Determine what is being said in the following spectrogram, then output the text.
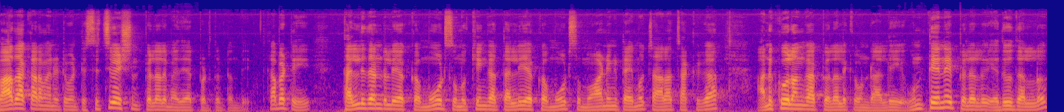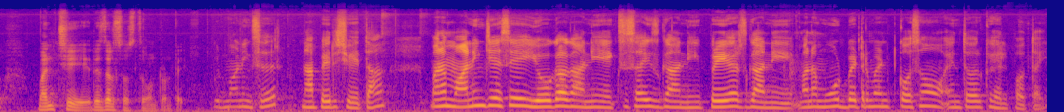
బాధాకరమైనటువంటి సిచ్యువేషన్ పిల్లల మీద ఏర్పడుతుంటుంది. కాబట్టి తల్లిదండ్రుల యొక్క మూడ్స్ ముఖ్యంగా తల్లి యొక్క మూడ్స్ మార్నింగ్ టైము చాలా చక్కగా అనుకూలంగా పిల్లలకి ఉండాలి. ఉంటేనే పిల్లలు ఎదుగుదలలో మంచి రిజల్ట్స్ వస్తూ ఉంటుంటాయి. గుడ్ మార్నింగ్ సార్ నా పేరు శ్వేత. మనం మార్నింగ్ చేసే యోగా కానీ ఎక్సర్సైజ్ కానీ ప్రేయర్స్ కానీ మన మూడ్ బెటర్మెంట్ కోసం ఎంతవరకు హెల్ప్ అవుతాయి?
